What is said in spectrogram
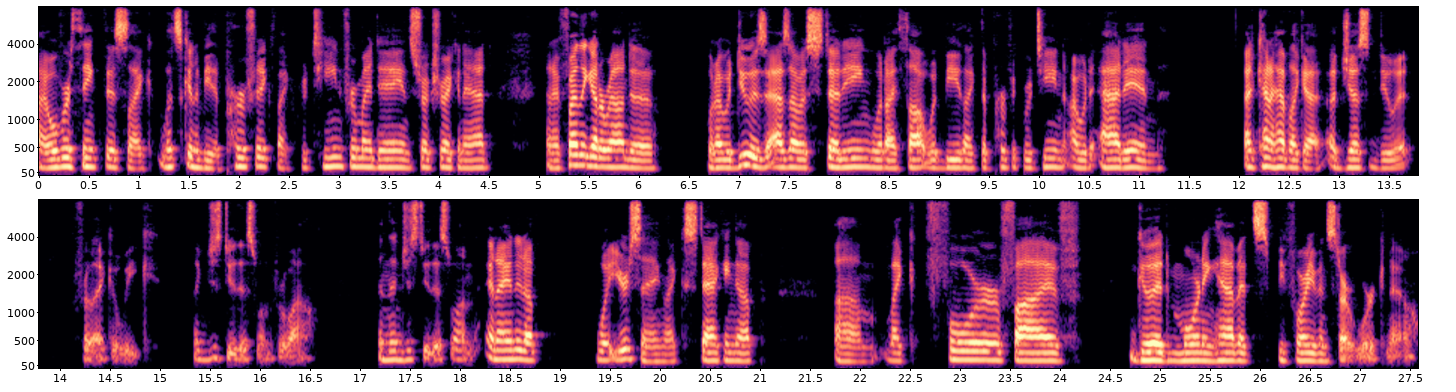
I overthink this like what's gonna be the perfect like routine for my day and structure I can add. And I finally got around to what I would do is as I was studying what I thought would be like the perfect routine, I would add in I'd kind of have like a, a just do it for like a week. Like just do this one for a while and then just do this one. And I ended up what you're saying, like stacking up um, like four or five good morning habits before I even start work now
